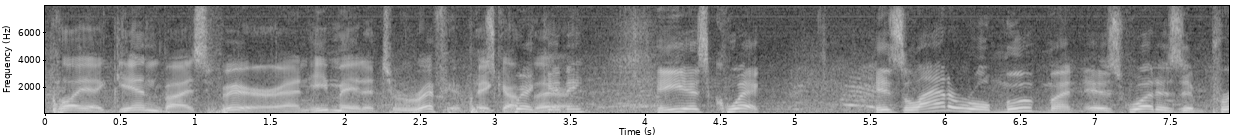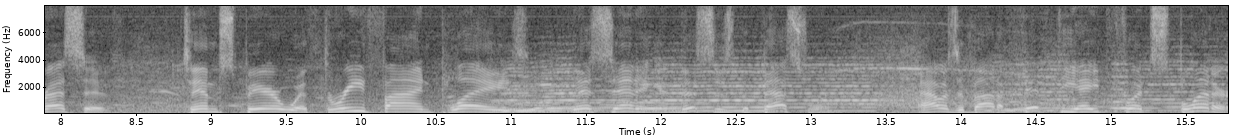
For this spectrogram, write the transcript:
play again by Spehr, and he made a terrific pickup quick, there. He? he is quick. His lateral movement is what is impressive. Tim Spehr with three fine plays this inning, and this is the best one. That was about a 58-foot splitter.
